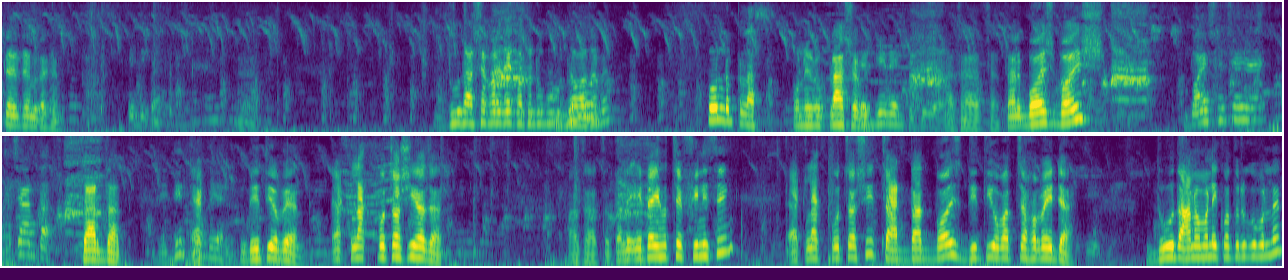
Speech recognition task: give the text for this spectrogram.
টেনে টেনে দেখেন। দুধ আশা করা যায় কতটুকু দেওয়া যাবে? পনেরো প্লাস পনেরো প্লাস হবে। আচ্ছা আচ্ছা। তার বয়স বয়স? বয়স হচ্ছে চার দাঁত। চার দাঁত। দ্বিতীয় ব্যান্ড এক লাখ পঁচাশি হাজার। আচ্ছা আচ্ছা। তাহলে এটাই হচ্ছে ফিনিশিং এক লাখ পঁচাশি চার দাঁত বয়স দ্বিতীয় বাচ্চা হবে এটা। দুধ আনুমানিক কতটুকু বললেন?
